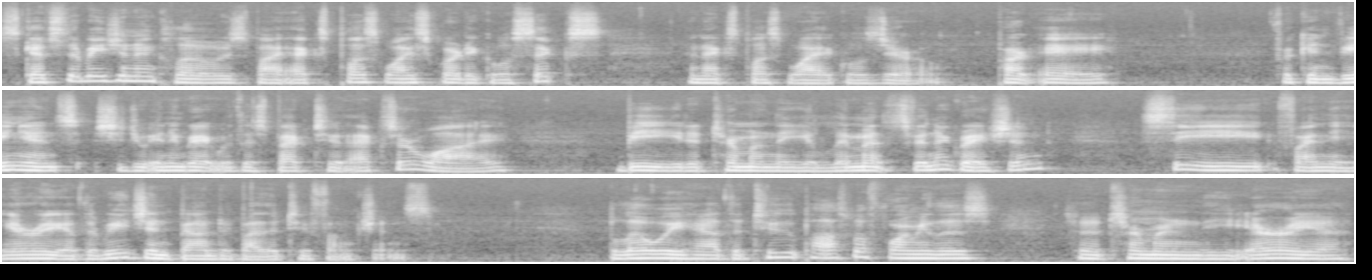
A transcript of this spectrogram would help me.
Sketch the region enclosed by x plus y squared equals 6 and x plus y equals 0. Part A. For convenience, should you integrate with respect to x or y? B. Determine the limits of integration. C. Find the area of the region bounded by the two functions. Below we have the two possible formulas to determine the area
